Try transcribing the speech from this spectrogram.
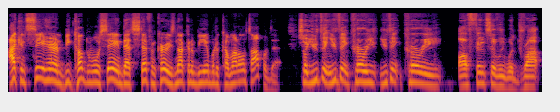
I can sit here and be comfortable saying that Stephen Curry is not going to be able to come out on top of that. So you think you think Curry you think Curry offensively would drop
